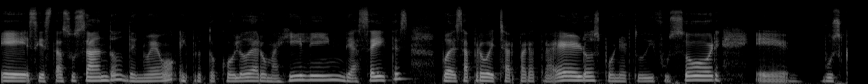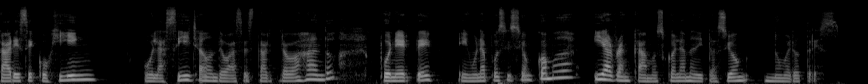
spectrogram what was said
Eh, si estás usando de nuevo el protocolo de aroma healing, de aceites, puedes aprovechar para traerlos, poner tu difusor, eh, buscar ese cojín o la silla donde vas a estar trabajando, ponerte en una posición cómoda y arrancamos con la meditación número 3.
